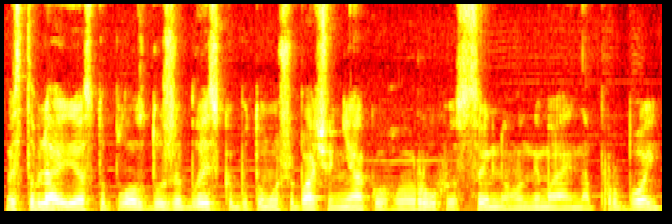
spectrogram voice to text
Виставляю я стоп-лосс дуже близько, бо тому що бачу ніякого руху сильного немає на пробой.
